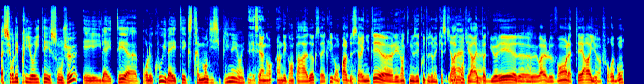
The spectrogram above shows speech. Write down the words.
bah, sur les priorités et son jeu. Et il a été, euh, pour le coup, il a été extrêmement discipliné. Oui. Et c'est un, un, des grands paradoxes avec lui. On parle de sérénité, euh, les gens qui nous écoutent vous disent mais qu'est-ce qu'il raconte? Il arrête pas de gueuler, de, voilà, le vent, la terre, il y a un faux rebond.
